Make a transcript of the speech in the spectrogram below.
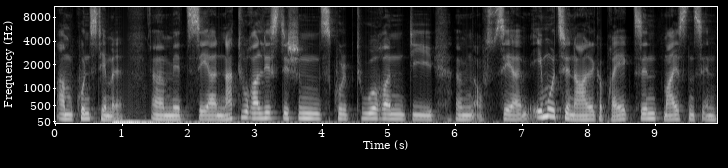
am Kunsthimmel. Äh, mit sehr naturalistischen Skulpturen, die ähm, auch sehr emotional geprägt sind, meistens in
